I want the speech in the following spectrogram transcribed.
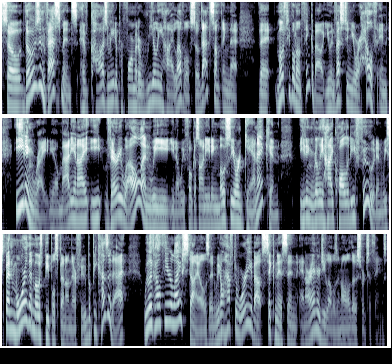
So those investments have caused me to perform at a really high level. So that's something that that most people don't think about. You invest in your health in eating right. You know, Maddie and I eat very well and we, you know, we focus on eating mostly organic and eating really high quality food and we spend more than most people spend on their food, but because of that, we live healthier lifestyles and we don't have to worry about sickness and, and our energy levels and all of those sorts of things.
